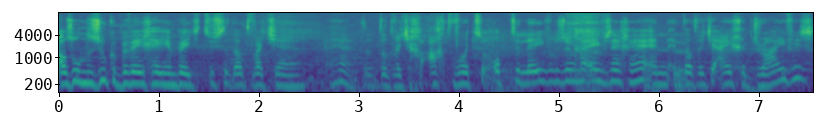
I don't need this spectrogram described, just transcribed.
als onderzoeker beweeg je een beetje tussen dat wat je, dat, wat je geacht wordt op te leveren, zullen we maar even zeggen, hè, en, en dat wat je eigen drive is.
